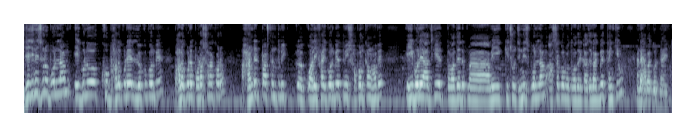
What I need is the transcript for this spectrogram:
যে জিনিসগুলো বললাম, এগুলো খুব ভালো করে লক্ষ্য করবে, ভালো করে পড়াশোনা করো। হান্ড্রেড পার্সেন্ট তুমি কোয়ালিফাই করবে, তুমি সফল কাম হবে। এই বলে আজকে তোমাদের আমি কিছু জিনিস বললাম। আশা করব তোমাদের কাজে লাগবে। Thank you and have a good night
